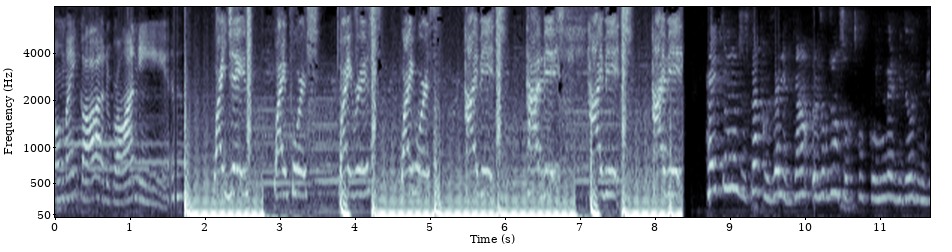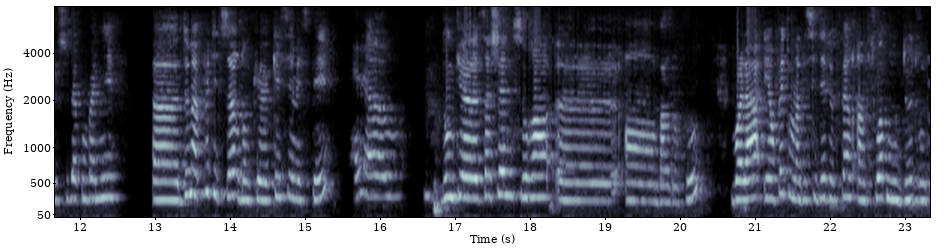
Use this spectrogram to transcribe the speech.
Oh my god, Ronnie. White J's, white Porsche, white wrist, white horse. Hi bitch, hi bitch, hi bitch, hi bitch. Hey tout le monde, j'espère que vous allez bien. Aujourd'hui, on se retrouve pour une nouvelle vidéo. Donc, je suis accompagnée euh, de ma petite sœur, donc euh, KCMSP. Hello. Donc, euh, sa chaîne sera euh, en barre d'infos. Voilà, et en fait, on a décidé de faire un swap, nous deux. Donc,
